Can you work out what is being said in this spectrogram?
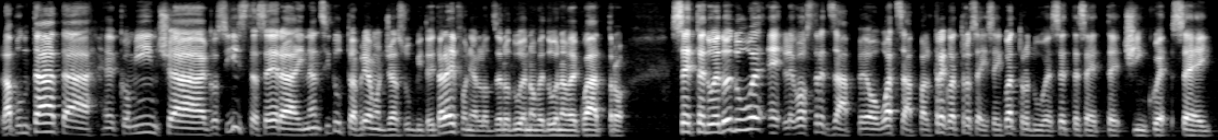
la puntata eh, comincia così, stasera innanzitutto apriamo già subito i telefoni allo 029294 7222 e le vostre zappe o whatsapp al 346 642 7756.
